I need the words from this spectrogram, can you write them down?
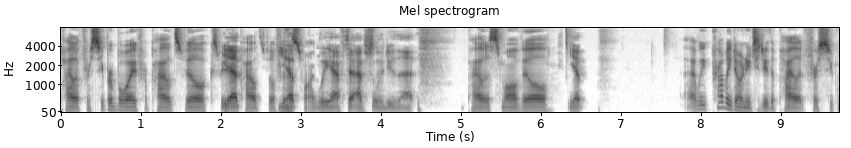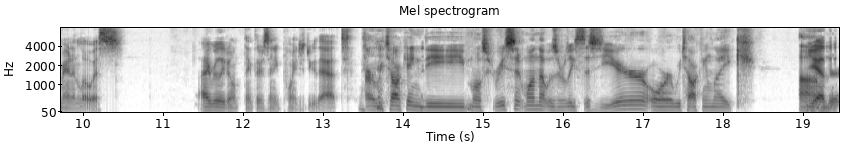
pilot for Superboy for Pilotsville because we Yep. did Pilotsville for Yep, this one. we have to absolutely do that. pilot of Smallville. Yep. Uh, we probably don't need to do the pilot for Superman and Lois. I really don't think there's any point to do that. Are we talking the most recent one that was released this year, or are we talking like? yeah, um, the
